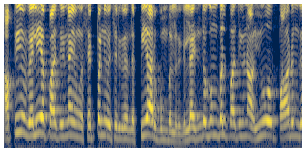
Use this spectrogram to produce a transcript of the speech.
அப்பயும் வெளியே பார்த்தீங்கன்னா இவங்க செட் பண்ணி வச்சிருக்கிற இந்த பிஆர் கும்பல் இருக்குல்ல இந்த கும்பல் பார்த்தீங்கன்னா ஐயோ பாருங்க.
